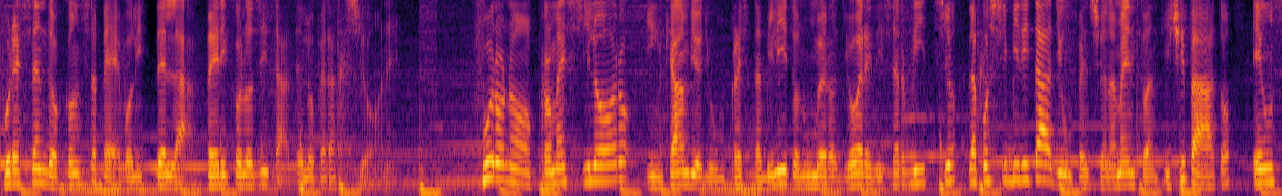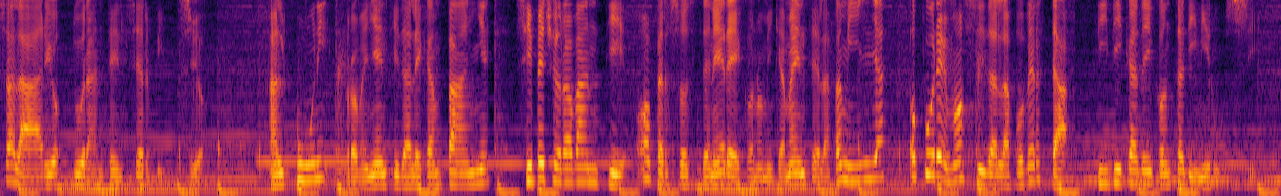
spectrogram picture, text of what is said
pur essendo consapevoli della pericolosità dell'operazione. Furono promessi loro, in cambio di un prestabilito numero di ore di servizio, la possibilità di un pensionamento anticipato e un salario durante il servizio. Alcuni, provenienti dalle campagne, si fecero avanti o per sostenere economicamente la famiglia oppure mossi dalla povertà tipica dei contadini russi.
